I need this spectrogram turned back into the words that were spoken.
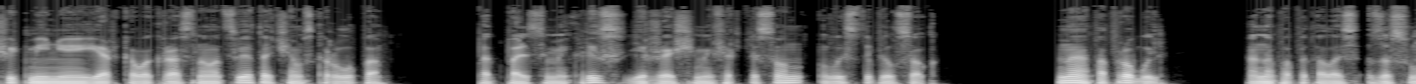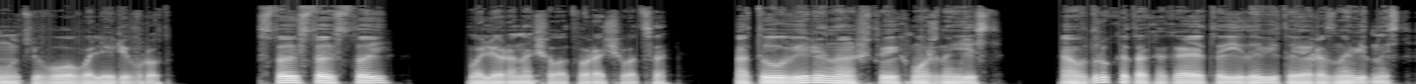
чуть менее яркого красного цвета, чем скорлупа. Под пальцами Крис, держащими фертисон, выступил сок. «На, попробуй». Она попыталась засунуть его Валере в рот. «Стой, стой, стой!» Валера начал отворачиваться. «А ты уверена, что их можно есть? А вдруг это какая-то ядовитая разновидность?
